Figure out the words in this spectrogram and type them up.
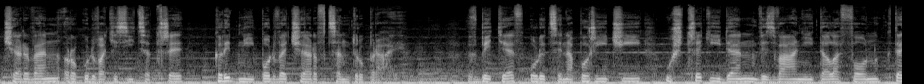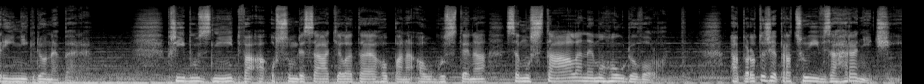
červen roku 2003, klidný podvečer v centru Prahy. V bytě v ulici na Poříčí už třetí den vyzvání telefon, který nikdo nebere. Příbuzní 82-letého pana Augustina se mu stále nemohou dovolat. A protože pracují v zahraničí,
